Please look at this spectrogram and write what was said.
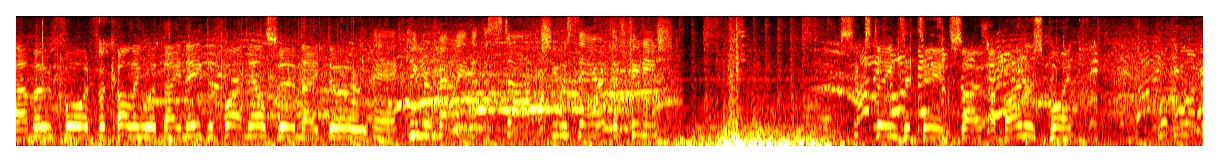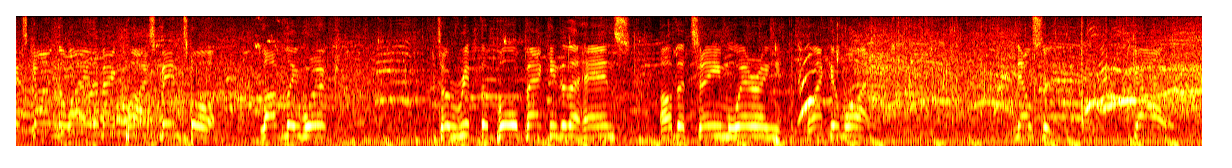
a move forward for Collingwood. They need to fight Nelson. They do. Yeah, Kim Valiant at the start. She was there at the finish. 16 to 10, so a bonus point. Looking like it's going the way of the Magpies. Mentor, lovely work to rip the ball back into the hands of the team wearing black and white. Nelson, goal.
